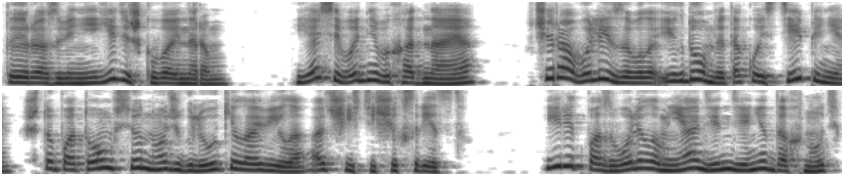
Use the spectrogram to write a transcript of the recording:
«Ты разве не едешь к Вайнерам?» «Я сегодня выходная. Вчера вылизывала их дом до такой степени, что потом всю ночь глюки ловила от чистящих средств. Ирит позволила мне один день отдохнуть.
